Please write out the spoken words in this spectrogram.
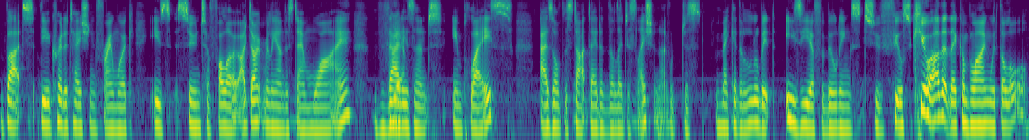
but the accreditation framework is soon to follow. I don't really understand why that yeah. not in place as of the start date of the legislation. I would just make it a little bit easier for buildings to feel secure that they're complying with the law.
